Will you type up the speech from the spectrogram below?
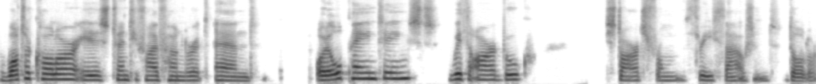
watercolor is 2500 and oil paintings with art book starts from $3000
